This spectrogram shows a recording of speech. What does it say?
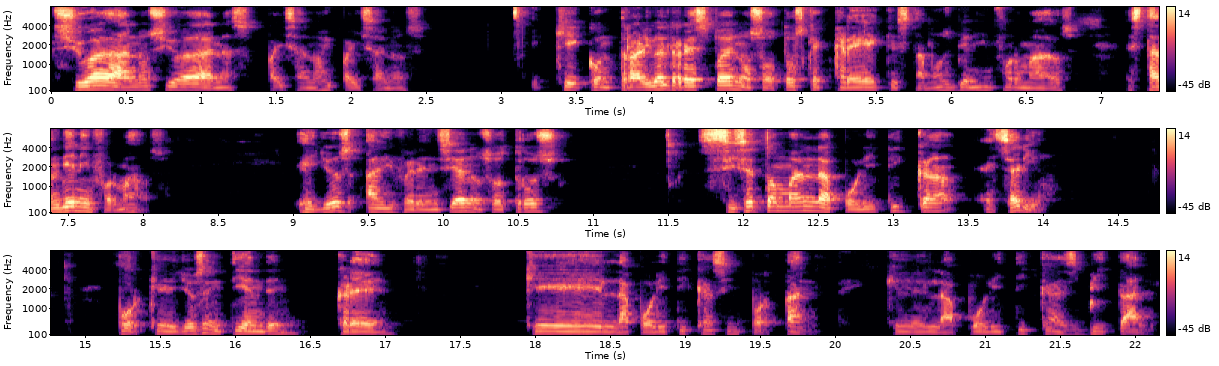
ciudadanos, ciudadanas, paisanos y paisanas que contrario al resto de nosotros que cree que estamos bien informados, están bien informados. Ellos, a diferencia de nosotros, sí se toman la política en serio, porque ellos entienden, creen, que la política es importante, que la política es vital,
